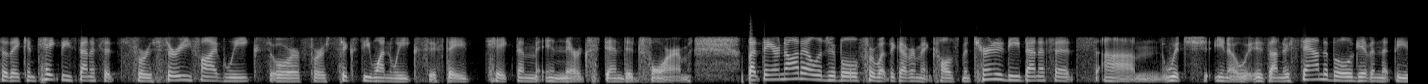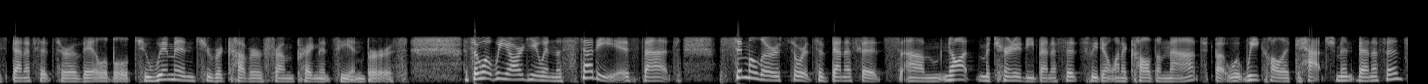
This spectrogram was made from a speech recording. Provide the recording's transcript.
so they can take these benefits for 35 weeks or for 61 weeks if they take them in their extended form. But they are not eligible for what the government calls maternity benefits, um, which you know is understandable given that these benefits are available to women to recover from pregnancy and birth. So what we argue in the study is that similar sorts of benefits, um, not maternity benefits, we don't want to call them that, but what we call attachment benefits,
